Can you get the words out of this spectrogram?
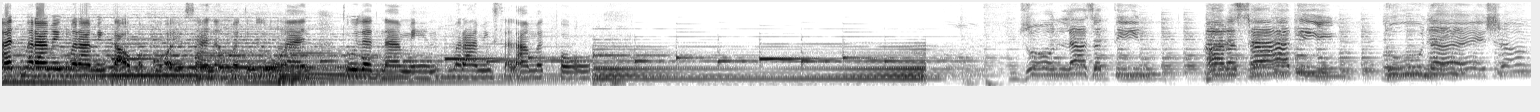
At maraming maraming tao pa po kayo sanang matulungan katulad namin. Maraming salamat po. John Lazatin, para sa atin, tunay siyang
